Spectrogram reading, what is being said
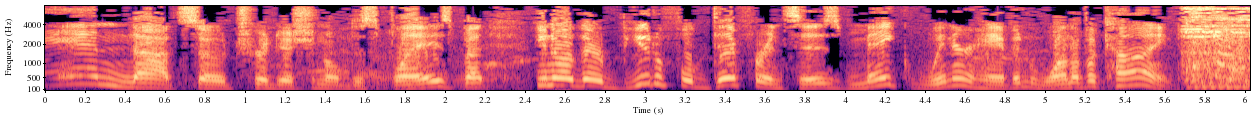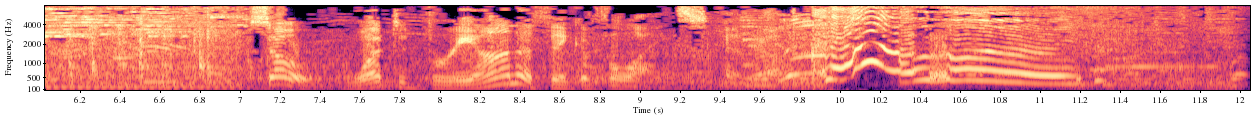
and not so traditional displays, but you know, their beautiful differences make Winterhaven one of a kind. So, what did Brianna think of the lights? Cool.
